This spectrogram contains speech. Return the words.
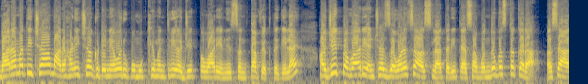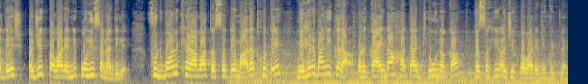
बारामतीच्या मारहाणीच्या घटनेवर उपमुख्यमंत्री अजित पवार यांनी संताप व्यक्त केलाय. अजित पवार यांच्या जवळचा असला तरी त्याचा बंदोबस्त करा असे आदेश अजित पवार यांनी पोलिसांना दिले फुटबॉल खेळावा तसं ते मारत होते मेहरबानी करा पण कायदा हातात घेऊ नका असंही अजित पवार यांनी म्हटलंय.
